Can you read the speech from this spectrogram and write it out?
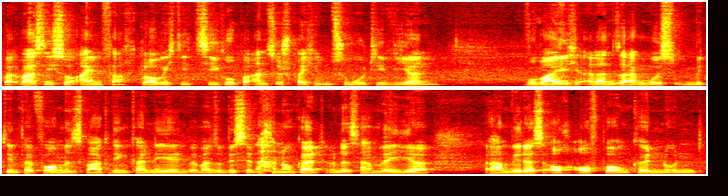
war es nicht so einfach, glaube ich, die Zielgruppe anzusprechen und zu motivieren. Wobei ich dann sagen muss, mit den Performance-Marketing-Kanälen, wenn man so ein bisschen Ahnung hat, und das haben wir hier, haben wir das auch aufbauen können. Und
